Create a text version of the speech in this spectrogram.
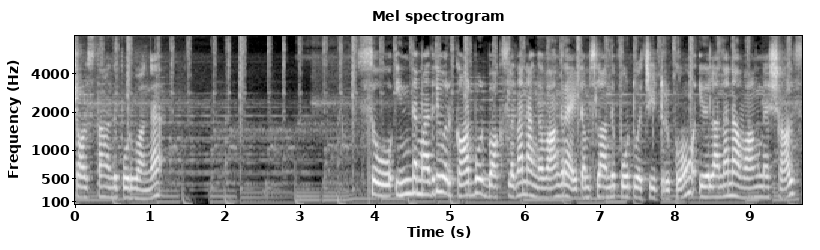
ஷால்ஸ் தான் வந்து போடுவாங்க. ஸோ இந்த மாதிரி ஒரு கார்ட்போர்ட் பாக்ஸில் தான் நாங்கள் வாங்குகிற ஐட்டம்ஸ்லாம் வந்து போட்டு வச்சுட்டு இருக்கோம் இதெல்லாம் தான் நான் வாங்கின ஷால்ஸ்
